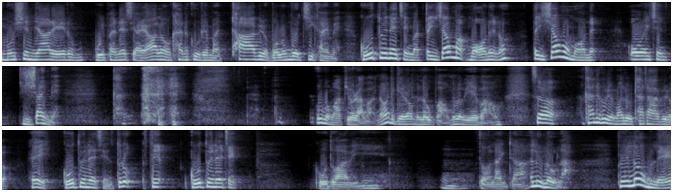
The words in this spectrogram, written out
emotion များတယ်လို့ဝေဖန်တဲ့ဆရာတွေအားလုံးအခန်းတစ်ခုထဲမှာထားပြီးတော့ဘောလုံးပွဲကြည့်ခိုင်းမယ်ဂိုးသွင်းတဲ့ချိန်မှာတယောက်မှမအောင်နဲ့နော်တယောက်မှမအောင်နဲ့ origin ရိုက်မယ်ဥပမာပြောတာပါเนาะတကယ်တော့မလုပ်ပါဘူးမလုပ်ရဲပါဘူးဆိုတော့အခန်းတစ်ခုထဲမှာလို့ထားထားပြီးတော့ hey ဂိုးသွင်းတဲ့ချိန်သူတို့အသင်ဂိုးသွင်းတဲ့ချိန်ဂိုးသွားပြီอืมတော်လိုက်တာအဲ့လိုလုပ်လား ဘယ်လုပ်မလဲ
